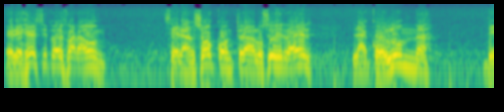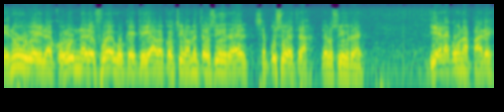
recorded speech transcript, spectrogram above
el ejército de Faraón se lanzó contra los hijos de Israel, la columna de nube y la columna de fuego que guiaba continuamente a los hijos de Israel se puso detrás de los hijos de Israel. Y era como una pared.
